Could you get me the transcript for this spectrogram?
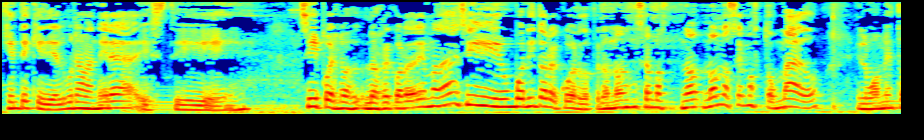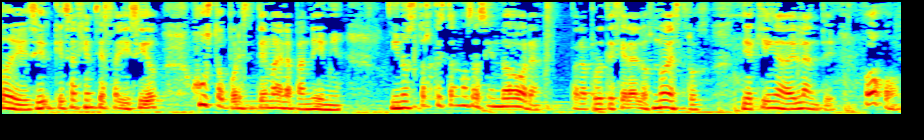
gente que de alguna manera, este, sí, pues los, recordaremos, ah, sí, un bonito recuerdo, pero no nos, hemos, no, no nos hemos tomado el momento de decir que esa gente ha fallecido justo por este tema de la pandemia. ¿Y nosotros qué estamos haciendo ahora para proteger a los nuestros de aquí en adelante? Ojo,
